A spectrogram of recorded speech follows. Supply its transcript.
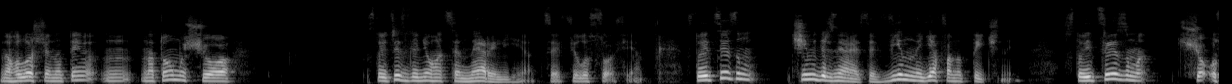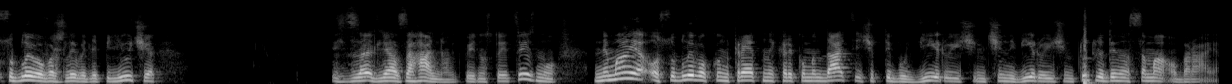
наголошує на, тим, на тому, що стоїцизм для нього це не релігія, це філософія. Стоїцизм чим відрізняється? Він не є фанатичний. Стоїцизм, що особливо важливе для Пілючі, для загального відповідно стоїцизму, немає особливо конкретних рекомендацій, щоб ти був віруючим чи невіруючим. Тут людина сама обирає.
